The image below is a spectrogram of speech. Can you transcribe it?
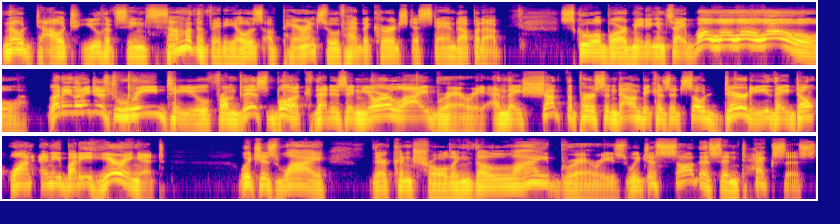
No doubt you have seen some of the videos of parents who have had the courage to stand up at a school board meeting and say, Whoa, whoa, whoa, whoa. Let me let me just read to you from this book that is in your library. And they shut the person down because it's so dirty they don't want anybody hearing it. Which is why they're controlling the libraries. We just saw this in Texas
